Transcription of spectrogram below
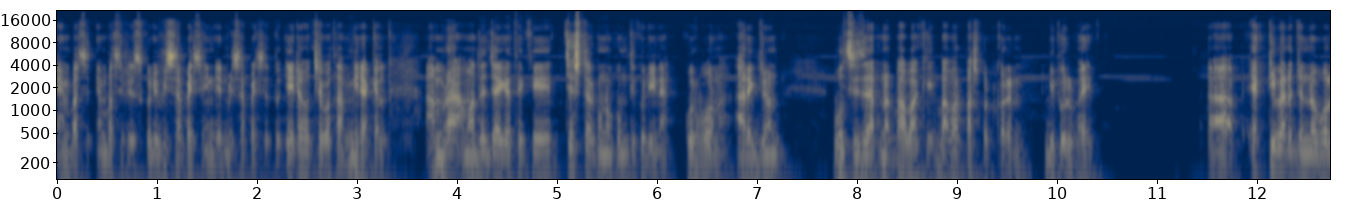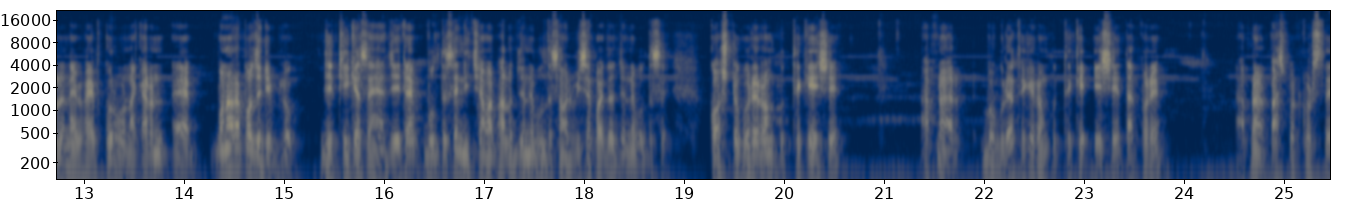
এম্বাসি এম্বাসি ফেস করে ভিসা পাইছে ইন্ডিয়ান ভিসা পাইছে। তো এটা হচ্ছে কথা মিরাকেল আমরা আমাদের জায়গা থেকে চেষ্টার কোনো কমতি করি না, করব না। আরেকজন বলছি যে আপনার বাবাকে, বাবার পাসপোর্ট করেন, বিপুল ভাই। একটিবারের জন্য বলে নাই ভাই, করব না। কারণ ওনারা পজিটিভ লোক, যে ঠিক আছে হ্যাঁ যেটা বলতেছে নিশ্চয় আমার ভালোর জন্য বলতেছে, আমার ভিসা পয়দার জন্য বলতেছে। কষ্ট করে রংপুর থেকে এসে, আপনার বগুড়া থেকে রংপুর থেকে এসে, তারপরে আপনার পাসপোর্ট করছে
